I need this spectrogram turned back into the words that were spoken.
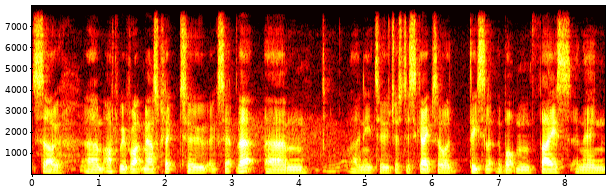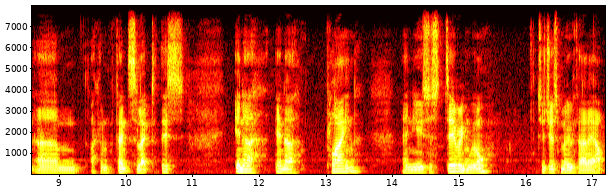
So um, after we've right mouse clicked to accept that um, I need to just escape so I deselect the bottom face and then um, I can fence select this inner inner plane and use the steering wheel to just move that out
